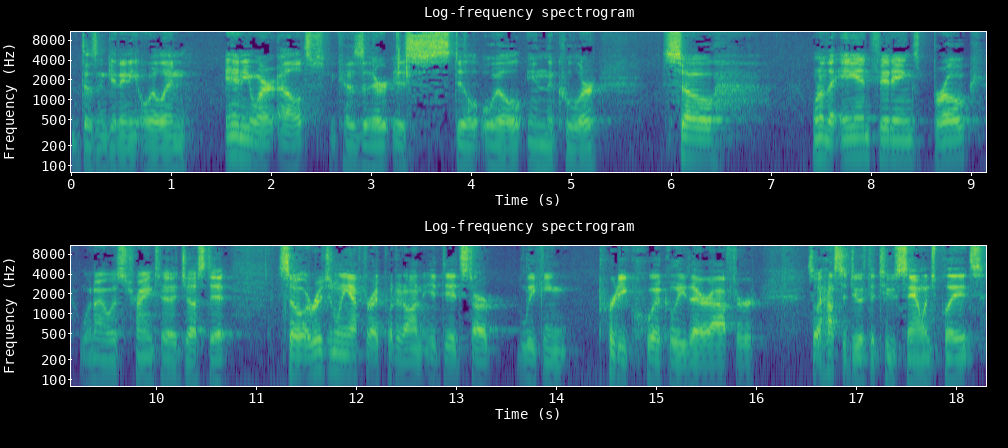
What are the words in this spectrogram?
it doesn't get any oil in anywhere else because there is still oil in the cooler. So one of the AN fittings broke when I was trying to adjust it. So originally after I put it on, it did start leaking pretty quickly thereafter. So it has to do with the two sandwich plates.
